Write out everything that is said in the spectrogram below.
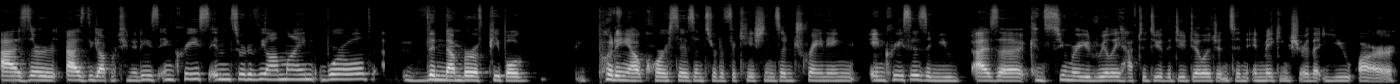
as there as the opportunities increase in sort of the online world, the number of people putting out courses and certifications and training increases and you as a consumer you'd really have to do the due diligence in, in making sure that you are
